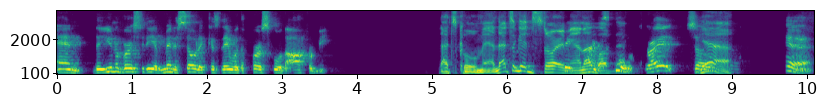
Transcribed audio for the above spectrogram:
and the University of Minnesota because they were the first school to offer me. That's cool, man. That's a good story, man. I love that. Right? So, yeah. Yeah.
